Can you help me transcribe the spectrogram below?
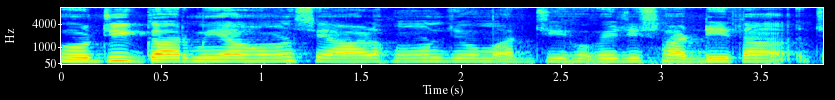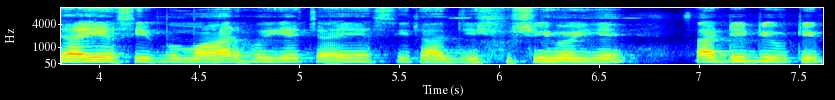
ਹੋਰ ਜੀ, ਗਰਮੀਆਂ ਹੋਣ, ਸਿਆਲ ਹੋਣ, ਜੋ ਮਰਜ਼ੀ ਹੋਵੇ ਜੀ, ਸਾਡੀ ਤਾਂ ਚਾਹੇ ਅਸੀਂ ਬਿਮਾਰ ਹੋਈਏ, ਚਾਹੇ ਅਸੀਂ ਰਾਜੀ ਖੁਸ਼ੀ ਹੋਈਏ, ਸਾਡੀ ਡਿਊਟੀ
